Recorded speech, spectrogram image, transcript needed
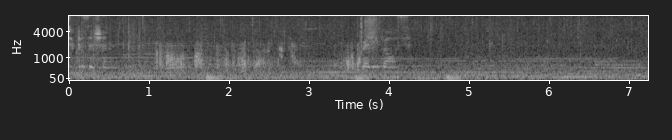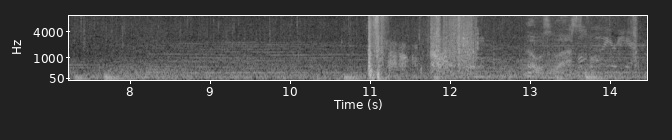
To position. Ready, boss. That was the last of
